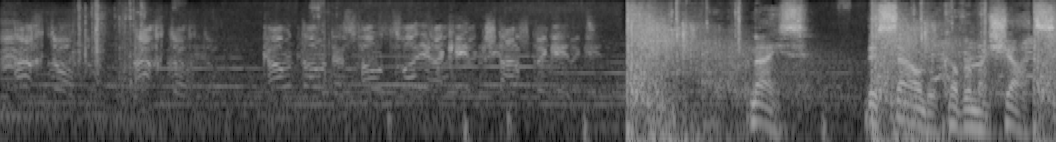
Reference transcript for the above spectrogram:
Achtung! Achtung! Countdown des V2-Raketenstarts beginnt. Nice. This sound will cover my shots.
